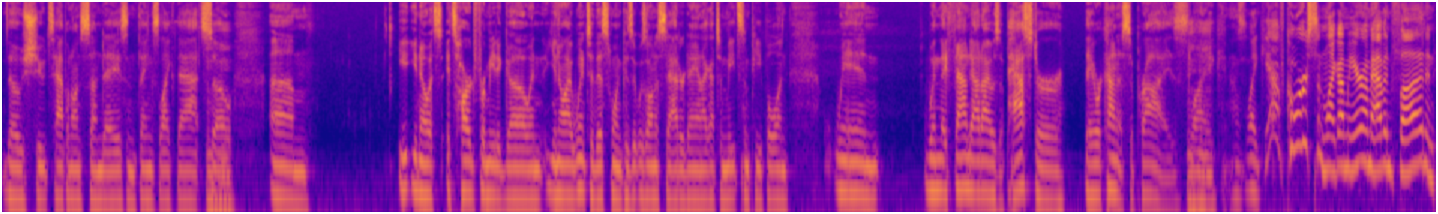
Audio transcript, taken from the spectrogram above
those shoots happen on Sundays and things like that. So. Um, you, you know, it's it's hard for me to go, and you know, I went to this one because it was on a Saturday, and I got to meet some people. And when when they found out I was a pastor, they were kind of surprised. Mm-hmm. Like I was like, yeah, of course, and like I'm here, I'm having fun, and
